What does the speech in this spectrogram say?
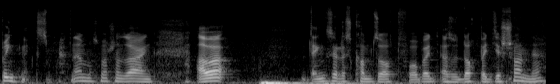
bringt nichts, ne, muss man schon sagen. Aber denkst du, das kommt so oft vor? Bei, also doch bei dir schon, ne?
